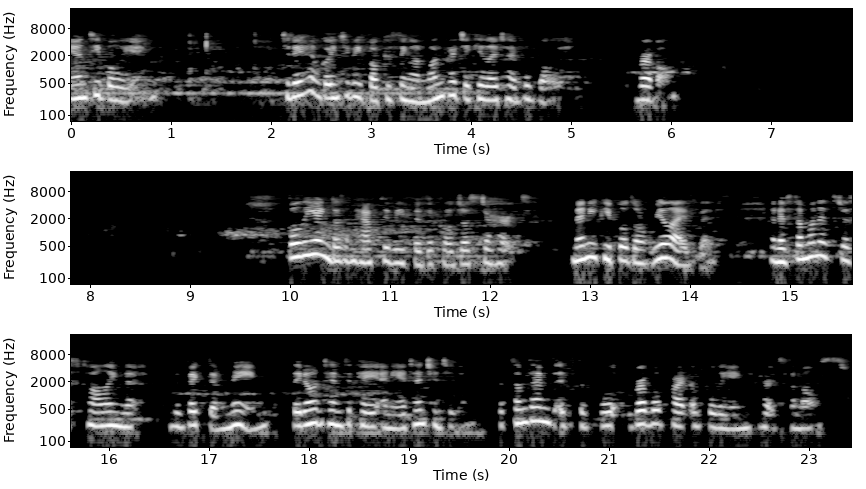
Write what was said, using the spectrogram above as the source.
Anti-bullying. Today I'm going to be focusing on one particular type of bullying, verbal. Bullying doesn't have to be physical just to hurt. Many people don't realize this, and if someone is just calling the, the victim names, they don't tend to pay any attention to them. But sometimes it's the verbal part of bullying that hurts the most.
